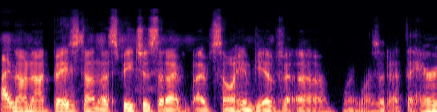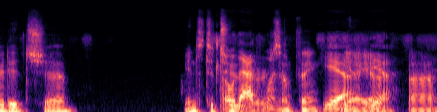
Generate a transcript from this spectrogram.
no, not based on the speeches that I I saw him give. Uh, where was it at the Heritage uh, Institute oh, or one. something? Yeah, yeah. yeah. yeah. Uh,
